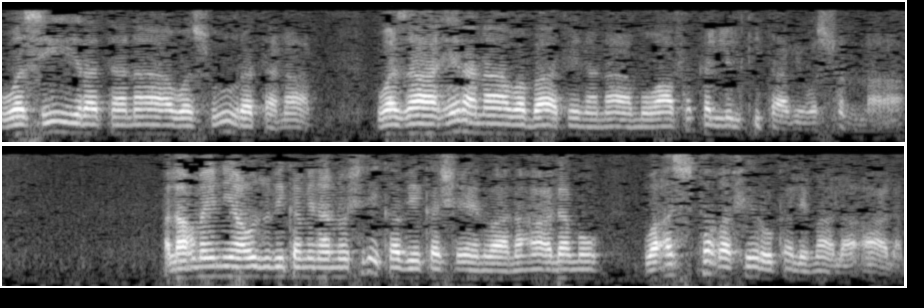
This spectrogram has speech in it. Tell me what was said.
وسيرتنا وسورتنا وظاهرنا وباطننا موافقا للكتاب والسنه اللهم إني أعوذ بك من أن أشرك بك شيئا وأنا أعلم وأستغفرك لما لا أعلم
